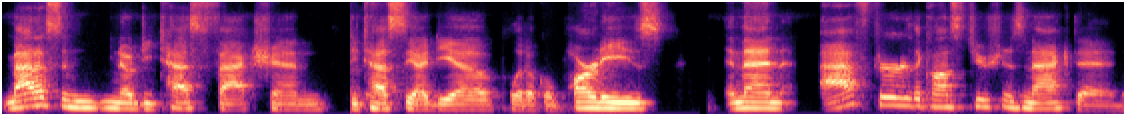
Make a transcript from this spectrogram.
Madison, you know, detests faction, detests the idea of political parties. And then after the Constitution is enacted,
